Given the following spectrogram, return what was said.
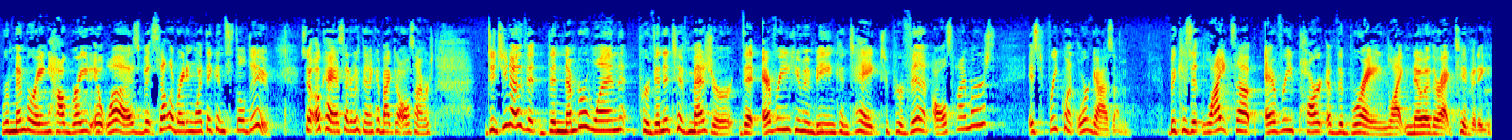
remembering how great it was, but celebrating what they can still do? So okay, I said I was going to come back to Alzheimer's. Did you know that the number one preventative measure that every human being can take to prevent Alzheimer's is frequent orgasm? Because it lights up every part of the brain like no other activity.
